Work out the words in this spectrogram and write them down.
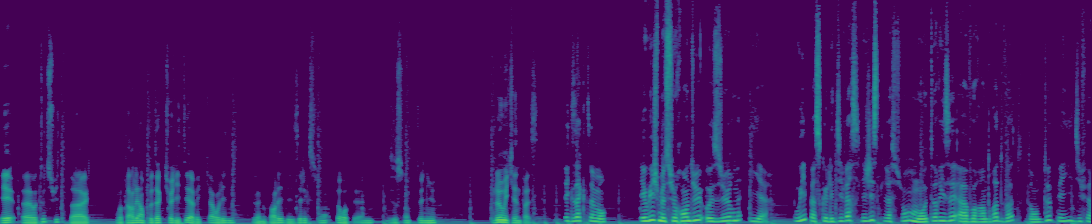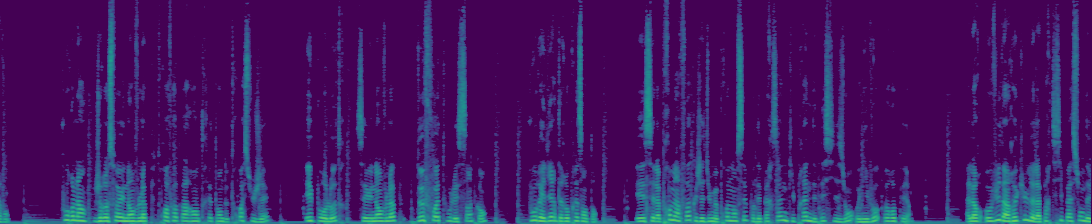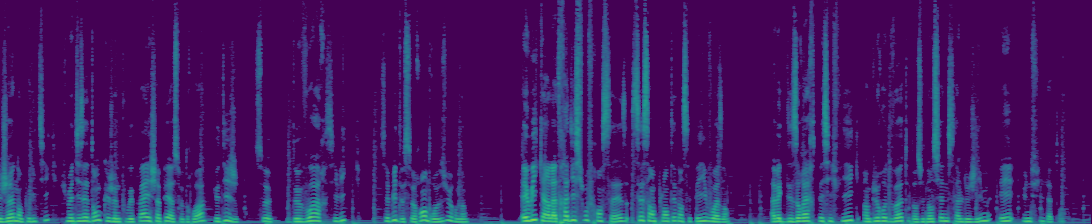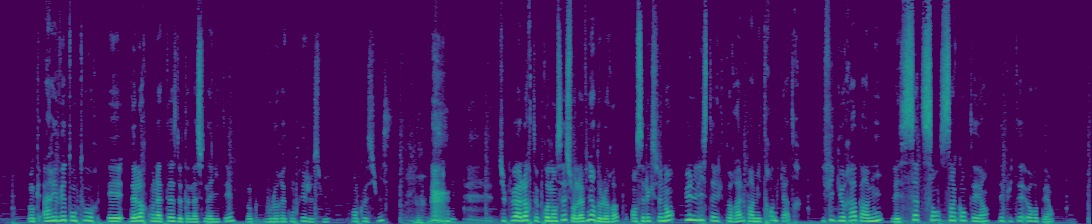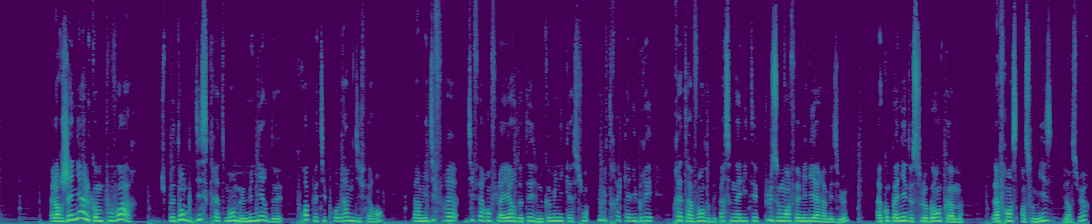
Et euh, tout de suite, bah, on va parler un peu d'actualité avec Caroline qui va nous parler des élections européennes qui se sont tenues le week-end passé. Exactement. Et oui, je me suis rendue aux urnes hier. Oui, parce que les diverses législations m'ont autorisé à avoir un droit de vote dans deux pays différents. Pour l'un, je reçois une enveloppe trois fois par an traitant de trois sujets. Et pour l'autre, c'est une enveloppe deux fois tous les cinq ans pour élire des représentants. Et c'est la première fois que j'ai dû me prononcer pour des personnes qui prennent des décisions au niveau européen. Alors, au vu d'un recul de la participation des jeunes en politique, je me disais donc que je ne pouvais pas échapper à ce droit, que dis-je, ce devoir civique, celui de se rendre aux urnes. Et oui, car la tradition française sait s'implanter dans ces pays voisins, avec des horaires spécifiques, un bureau de vote dans une ancienne salle de gym et une file d'attente. Donc, arrivé ton tour, et dès lors qu'on atteste de ta nationalité, donc vous l'aurez compris, je suis franco-suisse, tu peux alors te prononcer sur l'avenir de l'Europe en sélectionnant une liste électorale parmi 34 qui figurera parmi les 751 députés européens. Alors génial comme pouvoir Je peux donc discrètement me munir de trois petits programmes différents, parmi diffé- différents flyers dotés d'une communication ultra calibrée, prête à vendre des personnalités plus ou moins familières à mes yeux, accompagnés de slogans comme La France insoumise, bien sûr,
